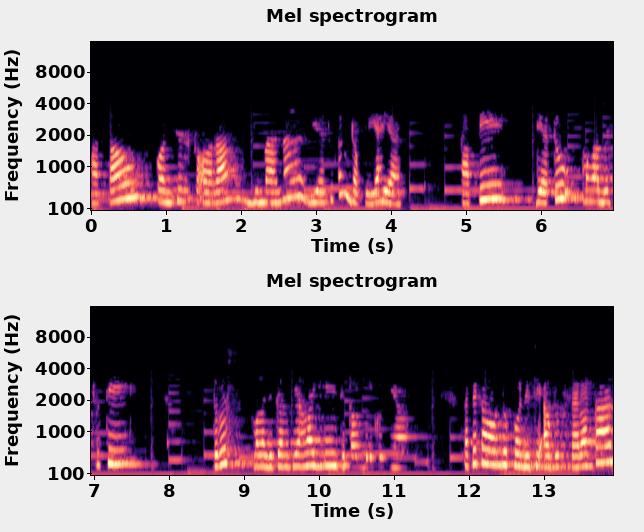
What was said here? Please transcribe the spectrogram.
atau kondisi seseorang di mana dia tuh kan udah kuliah ya tapi dia tuh mengambil cuti terus melanjutkan kuliah lagi di tahun berikutnya tapi kalau untuk kondisi aku sekarang kan,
